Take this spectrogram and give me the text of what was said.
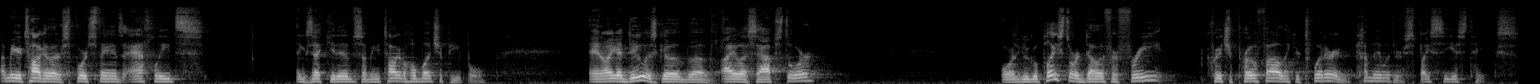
I mean, you're talking to other sports fans, athletes, executives. I mean, you're talking to a whole bunch of people. And all you got to do is go to the iOS App Store or the Google Play Store, download for free, create your profile, like your Twitter, and come in with your spiciest takes.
